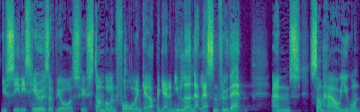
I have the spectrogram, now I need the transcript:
you see these heroes of yours who stumble and fall and get up again and you learn that lesson through them. And somehow you want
